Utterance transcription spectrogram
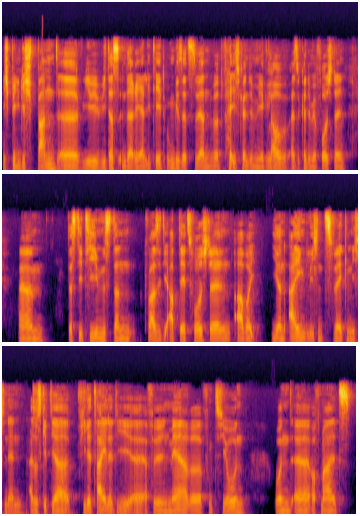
Ich bin gespannt, äh, wie, wie das in der Realität umgesetzt werden wird, weil ich könnte mir glauben, also könnte mir vorstellen, ähm, dass die Teams dann quasi die Updates vorstellen, aber ihren eigentlichen Zweck nicht nennen. Also es gibt ja viele Teile, die äh, erfüllen mehrere Funktionen und äh, oftmals,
